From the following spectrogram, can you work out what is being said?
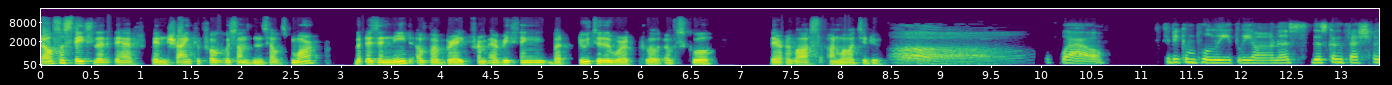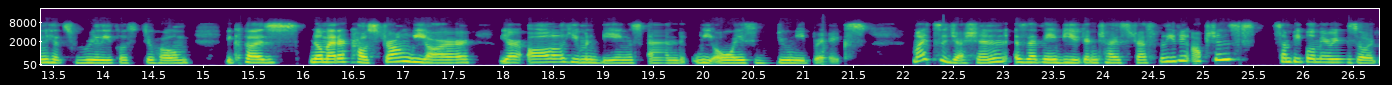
It also states that they have been trying to focus on themselves more, but is in need of a break from everything. But due to the workload of school, they are lost on what to do. Wow. To be completely honest, this confession hits really close to home because no matter how strong we are, we are all human beings and we always do need breaks. My suggestion is that maybe you can try stress relieving options. Some people may resort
